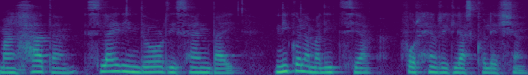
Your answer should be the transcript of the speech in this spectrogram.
Manhattan, Sliding Door Designed by Nicola Malizia for Henry Glass Collection.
